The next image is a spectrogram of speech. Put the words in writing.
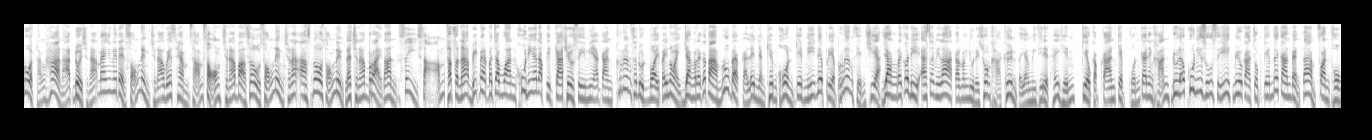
รวดทั้ง 5 นัด โดยชนะแมนยูไนเต็ด 2-1 ชนะเวสต์แฮม 3-2 ชนะบาเซล 2-1 ชนะอาร์เซนอล 2-1 และชนะไบรตัน 4-3 ทัศนะบิ๊กแมตช์ประจำวัน คู่นี้อันดับติดการเชลซีมีอาการเครื่องสะดุดบ่อยไปหน่อย อย่างไรก็ตามรูปแบบการเล่นอย่างเข้มข้น เกมนี้ได้เปรียบเรื่องเสียงเชียร์ อย่างไรก็ดีแอสตันวิลล่ากำลังอยู่ในช่วงขาขึ้น แต่ยังมีทีเด็ดให้เห็นเกี่ยวกับการเก็บผลการแข่งขัน ดูแล้วคู่นี้สูสี มีโอกาสจบเกมด้วยการแบ่งแต้ม ฟันธง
